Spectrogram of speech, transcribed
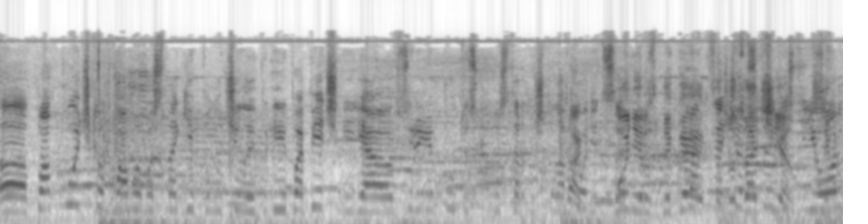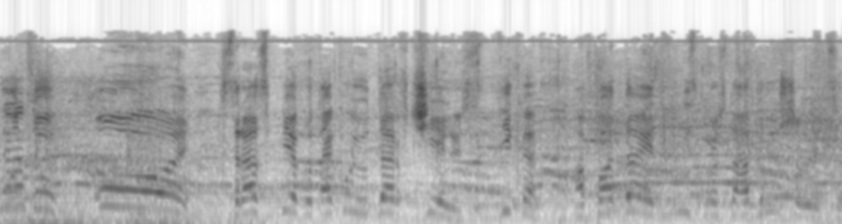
э, по почкам, по-моему, с ноги получила или по печени, я все время путаю, с какой стороны что Так, находится. Бонни разбегается, но зачем? Секунду. Ой! С разбегу такой удар в челюсть. Вика опадает вниз, просто обрушивается,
